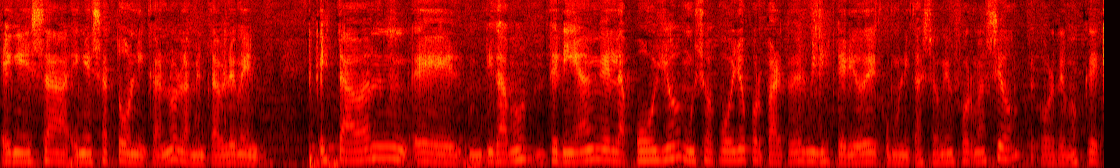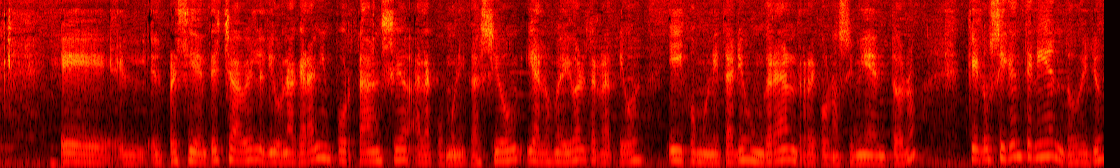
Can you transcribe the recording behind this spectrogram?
en esa, en esa tónica, ¿no? Lamentablemente. Estaban, eh, digamos, tenían el apoyo, mucho apoyo por parte del Ministerio de Comunicación e Información. Recordemos que eh, el, el presidente Chávez le dio una gran importancia a la comunicación y a los medios alternativos y comunitarios un gran reconocimiento, ¿no? Que lo siguen teniendo, ellos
